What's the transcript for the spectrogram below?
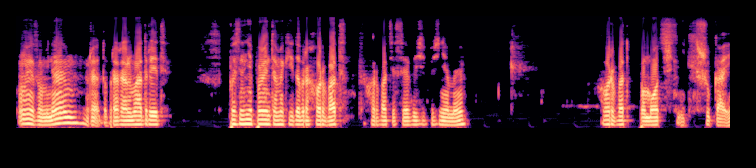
O, ja zaminąłem. Re, dobra, Real Madryt. Poza nie pamiętam jaki dobra Chorwat. To Chorwację sobie weź, weźmiemy. Chorwat pomocnik, szukaj.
